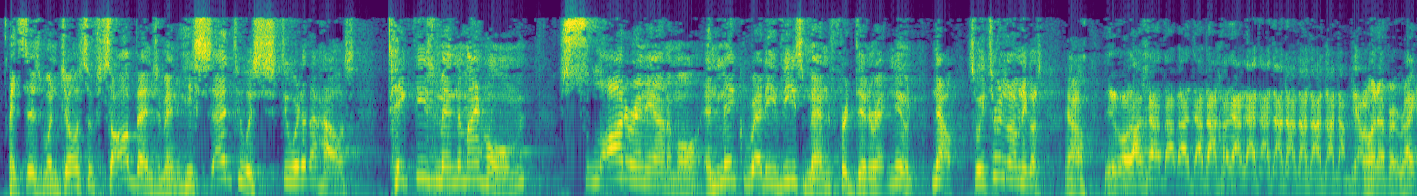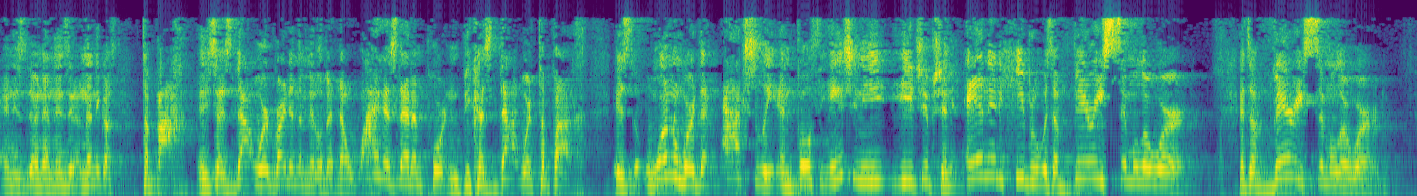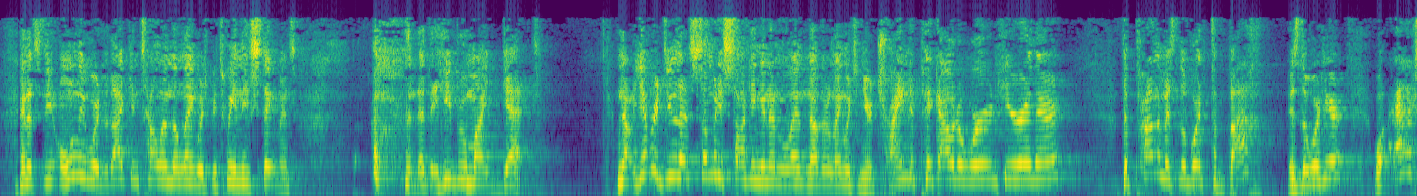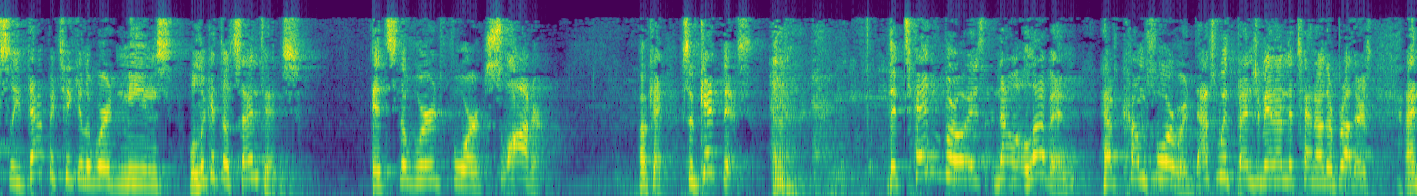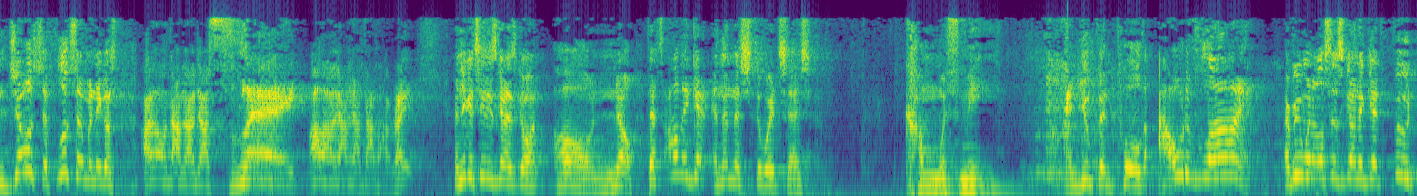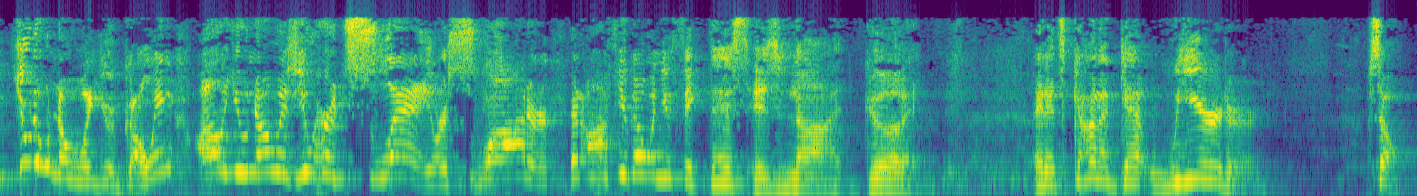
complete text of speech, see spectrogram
it says, when Joseph saw Benjamin, he said to his steward of the house, take these men to my home, slaughter an animal, and make ready these men for dinner at noon. Now, so he turns around and he goes, whatever, right? And, he's, and, then he goes, tabach. And he says that word right in the middle of it. Now, why is that important? Because that word, tabach, is one word that actually in both the ancient e- Egyptian and in Hebrew is a very similar word. It's a very similar word. And it's the only word that I can tell in the language between these statements that the Hebrew might get. Now, you ever do that? Somebody's talking in another language and you're trying to pick out a word here or there? The problem is the word tabach is the word here. Well, actually, that particular word means, well, look at the sentence. It's the word for slaughter. Okay, so get this. the ten boys, now eleven, have come forward. That's with Benjamin and the ten other brothers. And Joseph looks at them and he goes, slay, right? And you can see these guys going, oh no. That's all they get. And then the steward says, come with me. And you've been pulled out of line. Everyone else is going to get food. You don't know where you're going. All you know is you heard slay or slaughter, and off you go, and you think, this is not good. And it's going to get weirder. So,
